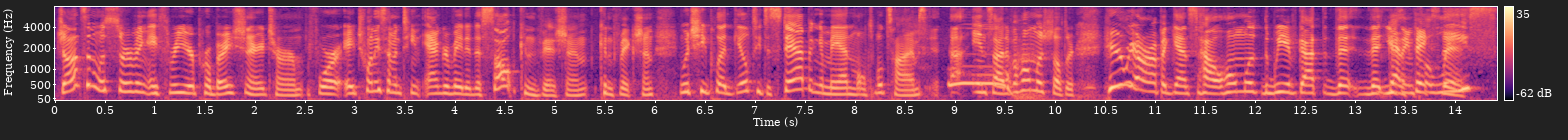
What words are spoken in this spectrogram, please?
Johnson was serving a three-year probationary term for a 2017 aggravated assault conviction, conviction, in which he pled guilty to stabbing a man multiple times uh, inside of a homeless shelter. Here we are up against how homeless we have got the, that using police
